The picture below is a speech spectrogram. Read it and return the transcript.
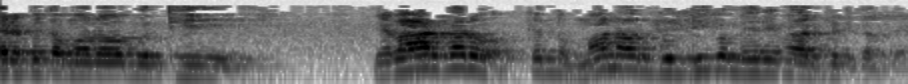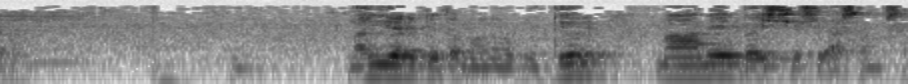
अर्पित मनोबुद्धि व्यवहार करो, किंतु मन और बुद्धि को मेरे में अर्पित कर देना। मई अर्पित मनोबुद्धि माँ में वैश्य से असंशय।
